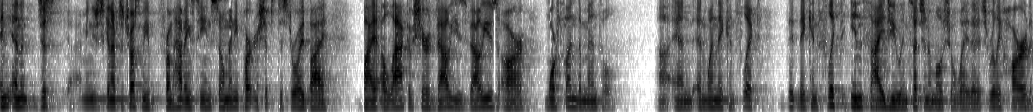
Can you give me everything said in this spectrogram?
And, and just, I mean, you're just gonna have to trust me from having seen so many partnerships destroyed by, by a lack of shared values. Values are more fundamental. Uh, and, and when they conflict, they, they conflict inside you in such an emotional way that it's really hard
